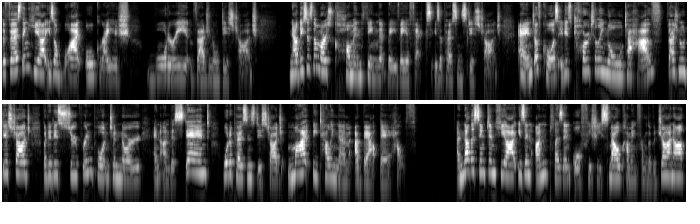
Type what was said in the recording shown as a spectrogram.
The first thing here is a white or greyish, watery vaginal discharge. Now, this is the most common thing that BV affects is a person's discharge. And of course, it is totally normal to have vaginal discharge, but it is super important to know and understand what a person's discharge might be telling them about their health. Another symptom here is an unpleasant or fishy smell coming from the vagina.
